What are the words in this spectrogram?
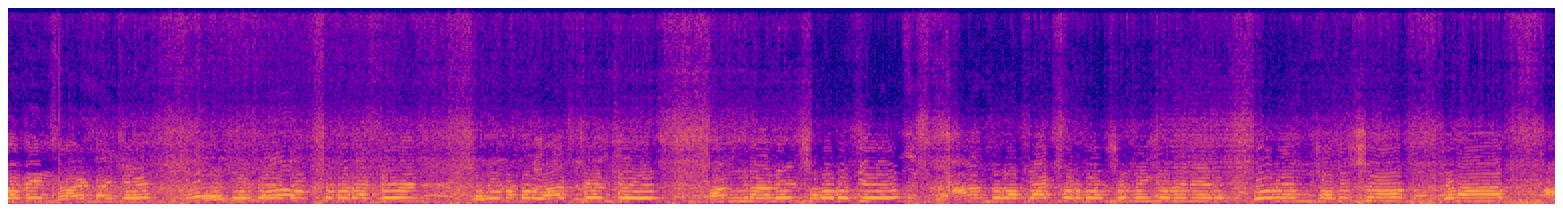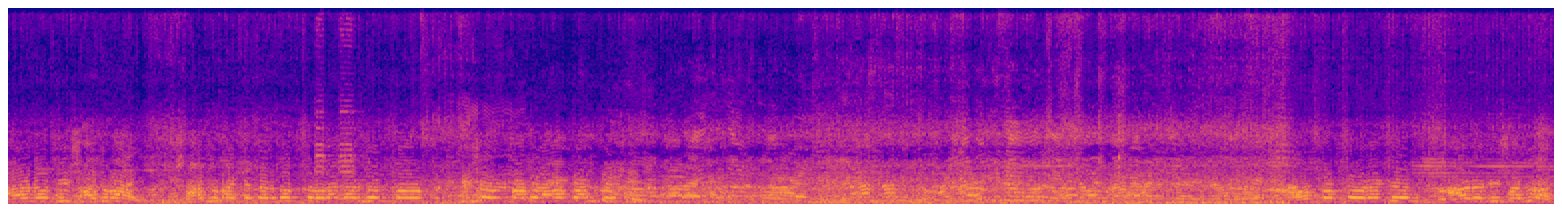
নবীন ভাই ভাইকে বক্তব্য রাখবেন। ষোলো নম্বর ওয়ার্ড চেঞ্জের সংগ্রামের সভাপতি, আন্দোলন ত্যাগ করবেন শ্রমিক ইউনিয়নের তরুণ সদস্য জনাব আরনফি সাজু ভাই ভাইকে তার বক্তব্য রাখার জন্য বিশেষভাবে আহ্বান করছি। এখন বক্তব্য রাখেন আরনফি সাজু ভাই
